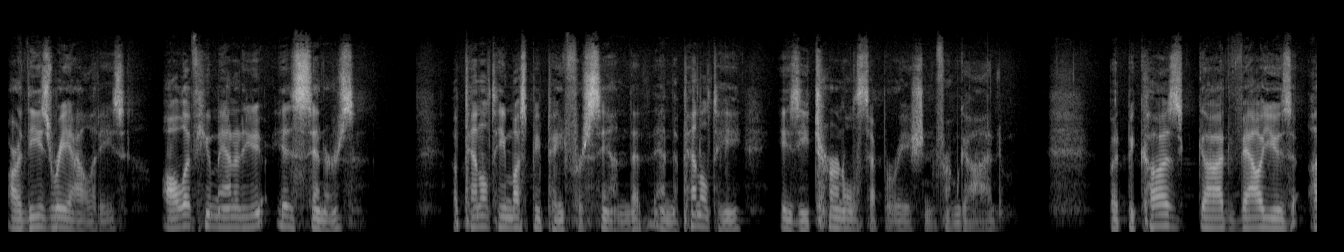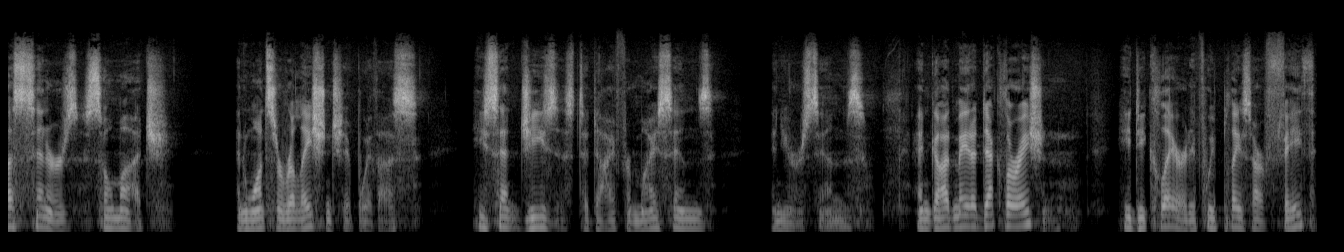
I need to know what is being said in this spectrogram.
are these realities. All of humanity is sinners. A penalty must be paid for sin, and the penalty is eternal separation from God. But because God values us sinners so much and wants a relationship with us, He sent Jesus to die for my sins and your sins. And God made a declaration. He declared if we place our faith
